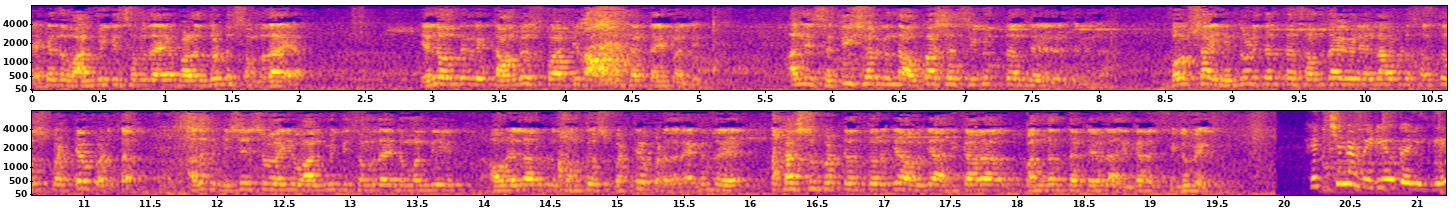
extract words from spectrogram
ಯಾಕಂದ್ರೆ ವಾಲ್ಮೀಕಿ ಸಮುದಾಯ ಬಹಳ ದೊಡ್ಡ ಸಮುದಾಯ. ಎಲ್ಲ ಒಂದು ಕಾಂಗ್ರೆಸ್ ಪಾರ್ಟಿ ಮಾಡುವಂತ ಟೈಮಲ್ಲಿ. ಅಲ್ಲಿ ಸತೀಶ್ ಅವ್ರಿಗೊಂದು ಅವಕಾಶ ಸಿಗುತ್ತೆ ಅಂತ ಹೇಳಿದ್ರಿಂದ, ಬಹುಶಃ ಹಿಂದುಳಿದಂತ ಸಮುದಾಯಗಳೆಲ್ಲರೂ ಕೂಡ ಸಂತೋಷ ಪಟ್ಟೆ ಪಡ್ತಾರೆ. ಅದನ್ನು ವಿಶೇಷವಾಗಿ ವಾಲ್ಮೀಕಿ ಸಮುದಾಯದ ಮಂದಿ ಅವರೆಲ್ಲರೂ ಕೂಡ ಸಂತೋಷ ಪಟ್ಟೆ ಪಡ್ತಾರೆ. ಯಾಕಂದ್ರೆ ಕಷ್ಟಪಟ್ಟಂತವ್ರಿಗೆ ಅವ್ರಿಗೆ ಅಧಿಕಾರ ಬಂದಂತ ಟೈಮಲ್ಲಿ ಅಧಿಕಾರ ಸಿಗಬೇಕು. ಹೆಚ್ಚಿನ ವಿಡಿಯೋಗಳಿಗೆ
